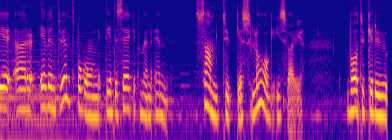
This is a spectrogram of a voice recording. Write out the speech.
Det är eventuellt på gång, det är inte säkert, men en samtyckeslag i Sverige. Vad tycker du,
